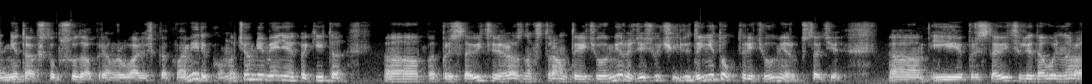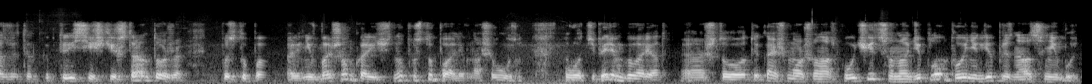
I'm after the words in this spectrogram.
не так, чтобы сюда прям рвались, как в Америку, но тем не менее какие-то э, представители разных стран третьего мира здесь учили. Да и не только третьего мира, кстати, э, и представители довольно развитых капиталистических стран тоже поступали. Не в большом количестве, но поступали в наши вузы. Вот. Теперь им говорят, э, что ты, конечно, можешь у нас поучиться, но диплом твой нигде признаваться не будет.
